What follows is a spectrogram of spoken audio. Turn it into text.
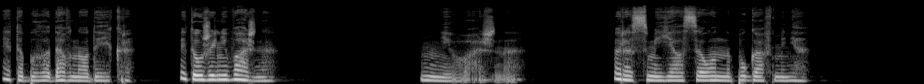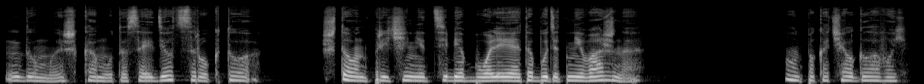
Это было давно, Дейкер. Это уже не важно. «Не важно», — рассмеялся он, напугав меня. «Думаешь, кому-то сойдет с рук то, что он причинит тебе боль, и это будет неважно?» Он покачал головой.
